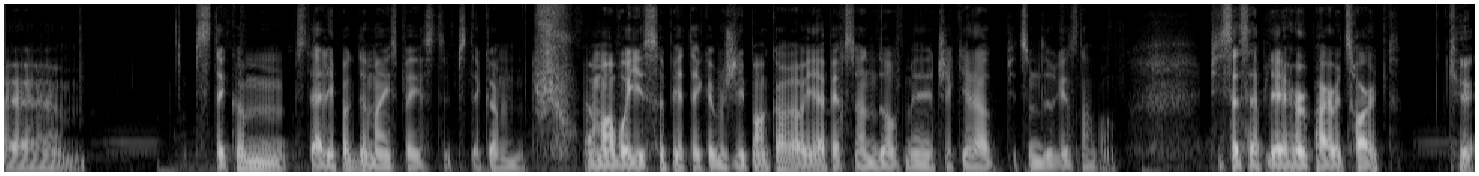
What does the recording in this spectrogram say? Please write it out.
Euh, puis c'était comme c'était à l'époque de MySpace, puis c'était comme elle m'a envoyé ça puis elle était comme je l'ai pas encore envoyé à personne d'autre mais check it out puis tu me dirais ce que t'en penses. Puis ça s'appelait Her Pirate's Heart. OK. Puis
